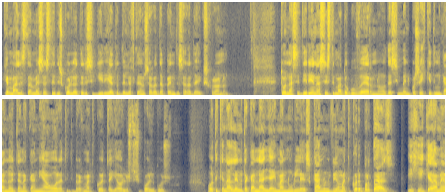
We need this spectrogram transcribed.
και μάλιστα μέσα στη δυσκολότερη συγκυρία των τελευταίων 45-46 χρόνων. Το να συντηρεί ένα σύστημα τον κουβέρνο δεν σημαίνει πως έχει και την ικανότητα να κάνει αόρατη την πραγματικότητα για όλους τους υπόλοιπους. Ό,τι και να λένε τα κανάλια, οι μανούλες κάνουν βιωματικό ρεπορτάζ. Είχε η Κεραμαίο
